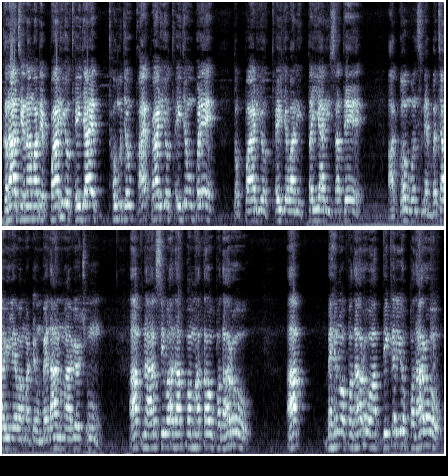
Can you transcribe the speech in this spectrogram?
કદાચ એના માટે પાડીઓ થઈ જાય, થવું જવું પાડીઓ થઈ જવું પડે, તો પાડીઓ થઈ જવાની તૈયારી સાથે આ ગૌવંશને બચાવી લેવા માટે હું મેદાનમાં આવ્યો છું. આપના આશીર્વાદ આપવા માતાઓ પધારો. આપ બહેનો, પધારો, આપ દીકરીઓ, પધારો.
